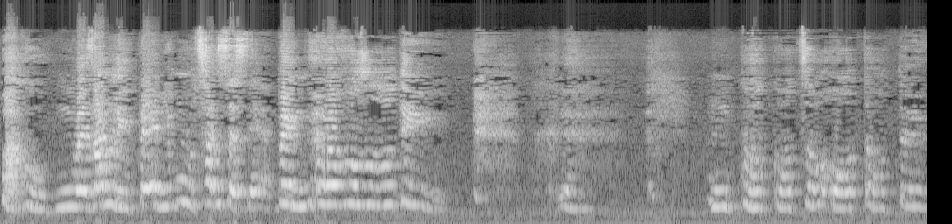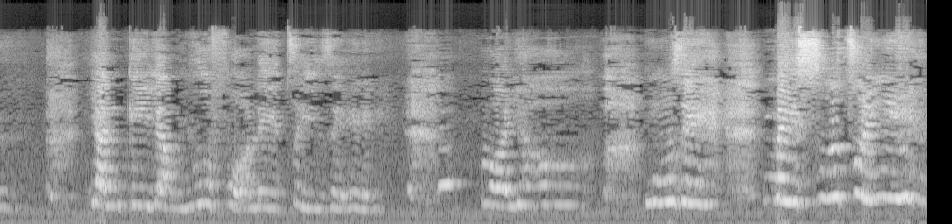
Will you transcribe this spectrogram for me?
不过我让你把你母惨死死，平安无事的。我哥哥做好多多，应该要岳父来追责。我要我在没死之意，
